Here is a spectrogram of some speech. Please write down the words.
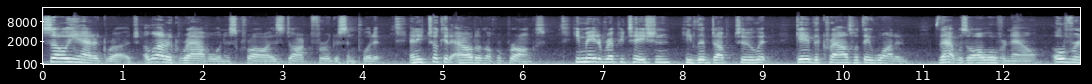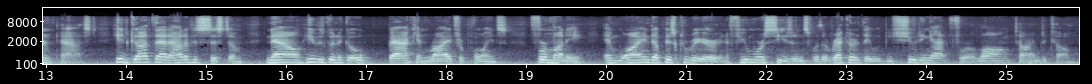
So he had a grudge, a lot of gravel in his craw, as Doc Ferguson put it, and he took it out on the broncs. He made a reputation, he lived up to it, gave the crowds what they wanted. That was all over now, over and past. He'd got that out of his system. Now he was going to go back and ride for points, for money, and wind up his career in a few more seasons with a record they would be shooting at for a long time to come.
